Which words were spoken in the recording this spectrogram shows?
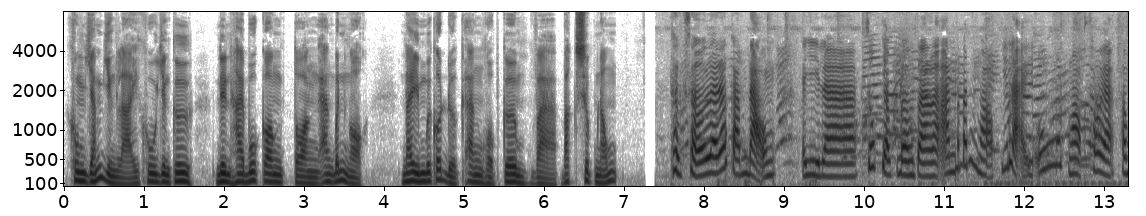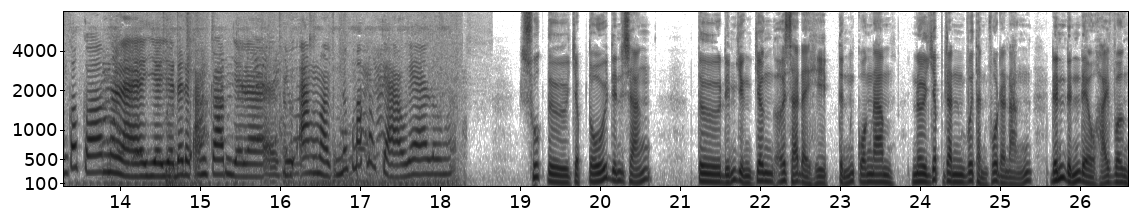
không dám dừng lại khu dân cư nên hai bố con toàn ăn bánh ngọt, nay mới có được ăn hộp cơm và bắt súp nóng. Thực sự là rất cảm động, tại vì là suốt dọc đường toàn là ăn bánh ngọt với lại uống nước ngọt thôi à, không có cơm nên là về về đây được ăn cơm vậy là vừa ăn mà nước mắt nó trào ra luôn á. Suốt từ chập tối đến sáng, từ điểm dừng chân ở xã Đại Hiệp, tỉnh Quảng Nam, nơi giáp ranh với thành phố Đà Nẵng, đến đỉnh đèo Hải Vân,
